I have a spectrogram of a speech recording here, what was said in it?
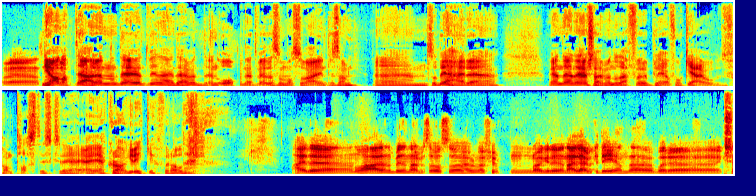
Ved, Ja da, det er, en, det, er et- det er jo en åpenhet ved det som også er interessant. Så det det er en del av sjarmen, og derfor playoff-hockey er jo fantastisk. Så jeg, jeg, jeg klager ikke, for all del. Nei, det, nå er det, det begynner å nærme seg også. Det var 14 dager Nei, det er jo ikke det igjen. Det er jo bare 6.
